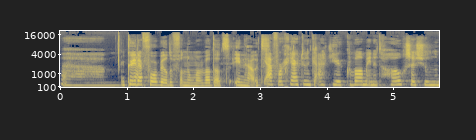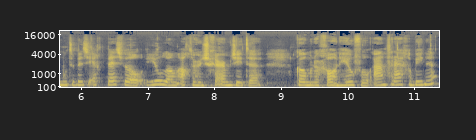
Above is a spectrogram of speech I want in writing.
Ehm, Kun je ja. daar voorbeelden van noemen, wat dat inhoudt? Ja, vorig jaar toen ik eigenlijk hier kwam in het hoogseizoen, dan moeten mensen echt best wel heel lang achter hun scherm zitten. Komen er gewoon heel veel aanvragen binnen.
